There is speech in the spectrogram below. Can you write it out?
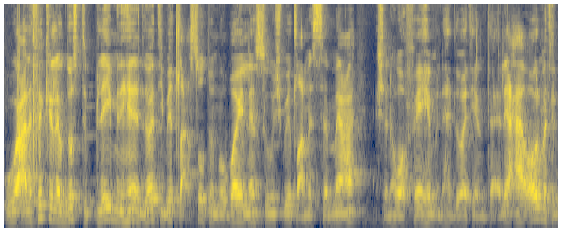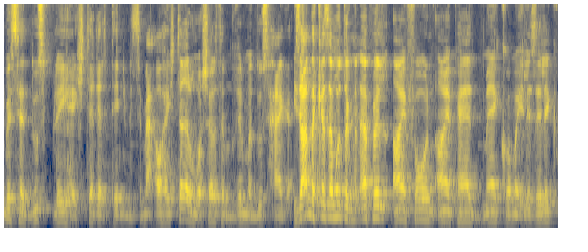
وعلى فكرة لو دوست play من هنا دلوقتي بيطلع الصوت من الموبايل نفسه مش بيطلع من السماعة عشان هو فاهم إنها دلوقتي انت قلعها واول ما تلبسها تدوس play هيشتغل تاني من السماعة أو هيشتغل مباشرة من غير ما تدوس حاجة. إذا عندك كذا منتج من ابل ايفون ايباد ماك وما إلى ذلك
